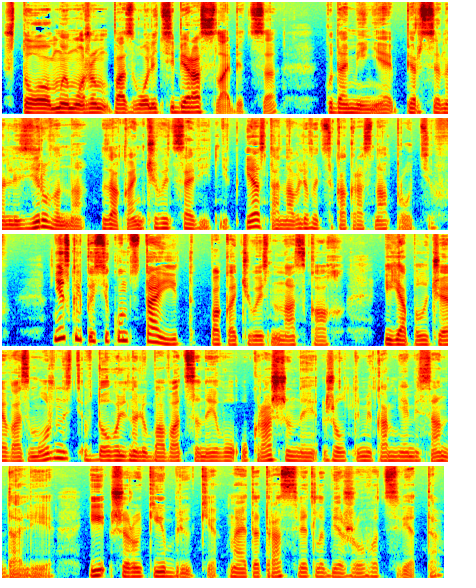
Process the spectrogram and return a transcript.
Что мы можем позволить себе расслабиться. Куда менее персонализированно заканчивает советник и останавливается как раз напротив. Несколько секунд стоит, покачиваясь на носках, и я получаю возможность вдоволь налюбоваться на его украшенные желтыми камнями сандалии и широкие брюки, на этот раз светло-бежевого цвета.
